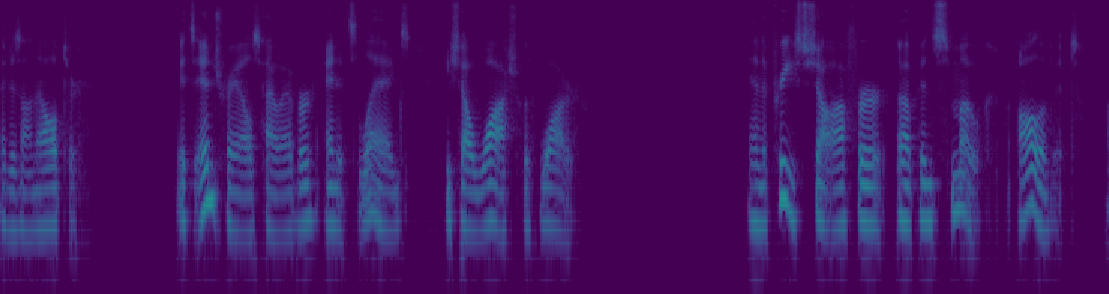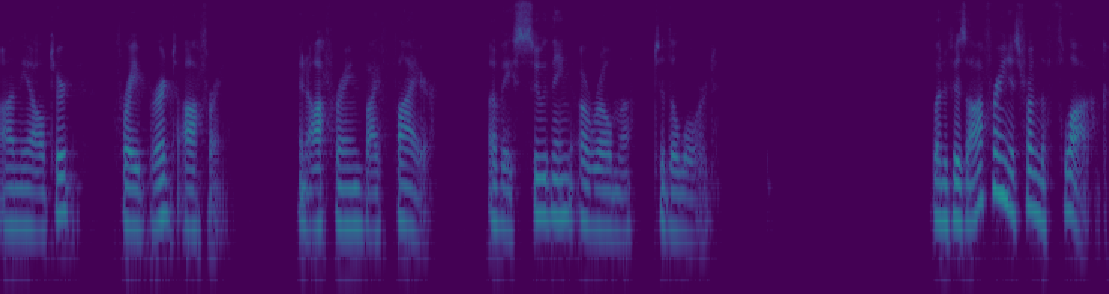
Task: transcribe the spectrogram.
that is on the altar. Its entrails, however, and its legs he shall wash with water. And the priest shall offer up in smoke all of it on the altar for a burnt offering, an offering by fire, of a soothing aroma to the Lord. But if his offering is from the flock,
